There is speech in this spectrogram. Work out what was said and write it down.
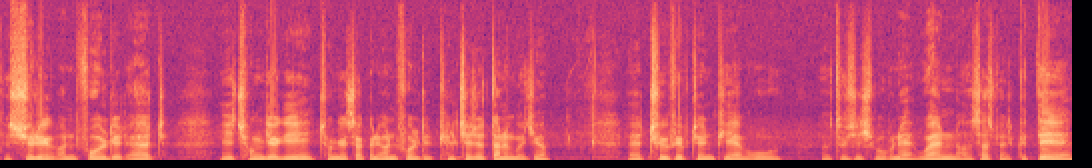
The shooting unfolded at 이 총격이 총격 사건이 unfolded 펼쳐졌다는 거죠. At 2:15 p.m. 오후 2시 15분에 when a suspect 그때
